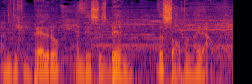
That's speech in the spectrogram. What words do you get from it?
I'm Deacon Pedro, and this has been the Salt and Light Hour.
